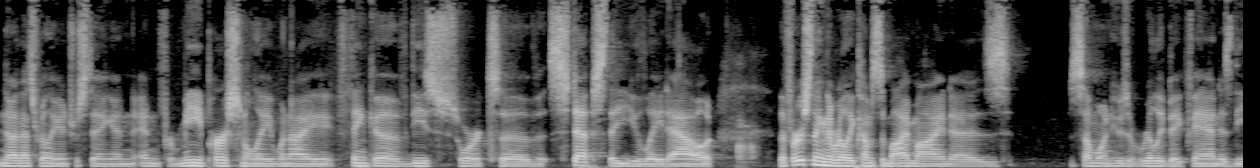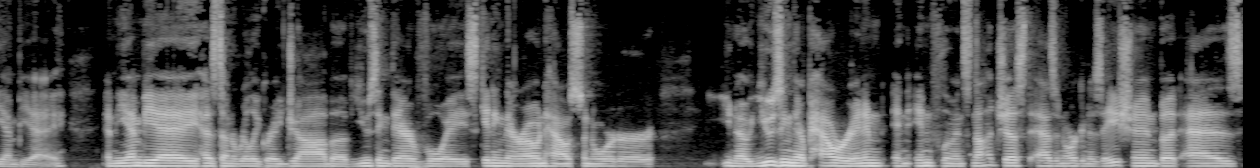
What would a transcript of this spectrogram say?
No, that's really interesting. And and for me personally, when I think of these sorts of steps that you laid out, the first thing that really comes to my mind as someone who's a really big fan is the NBA. And the NBA has done a really great job of using their voice, getting their own house in order, you know, using their power and, and influence, not just as an organization, but as,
